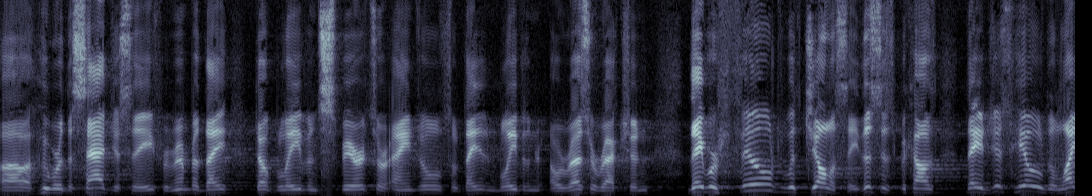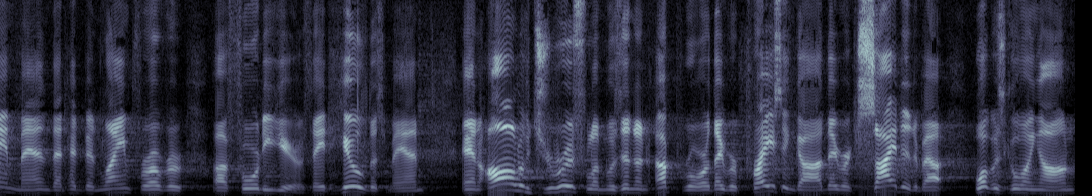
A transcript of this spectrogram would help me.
uh, who were the Sadducees, remember they, don't believe in spirits or angels, or they didn't believe in a resurrection. They were filled with jealousy. This is because they had just healed a lame man that had been lame for over uh, 40 years. They'd healed this man, and all of Jerusalem was in an uproar. They were praising God, they were excited about what was going on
